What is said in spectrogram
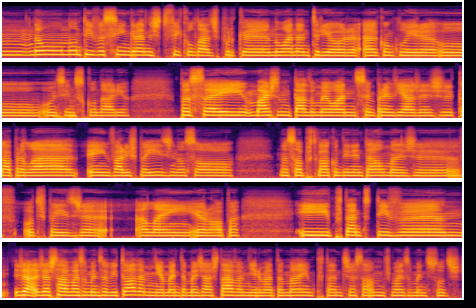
hum, não, não tive assim grandes dificuldades porque no ano anterior a concluir o, o ensino uhum. secundário passei mais de metade do meu ano sempre em viagens cá para lá, em vários países, não só, não só Portugal continental, mas uh, outros países uh, além Europa e portanto tive já, já estava mais ou menos habituada, a minha mãe também já estava, a minha irmã também, portanto já estávamos mais ou menos todos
